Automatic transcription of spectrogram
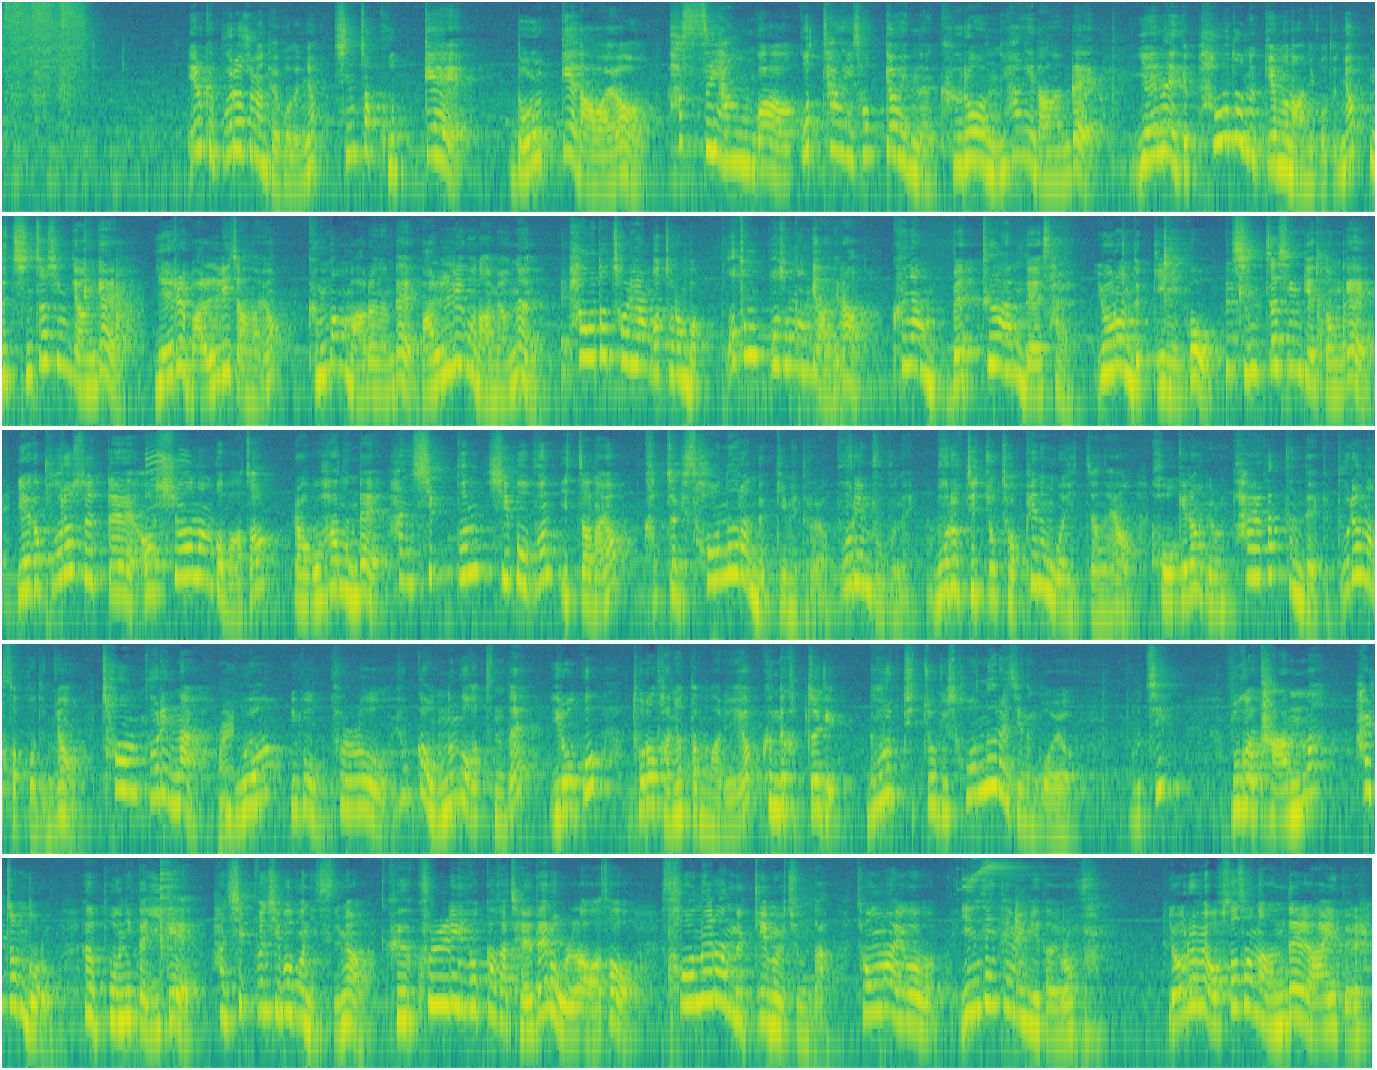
이렇게 뿌려주면 되거든요. 진짜 곱게 넓게 나와요. 파스 향과 꽃향이 섞여 있는 그런 향이 나는데 얘는 이렇게 파우더 느낌은 아니거든요. 근데 진짜 신기한 게 얘를 말리잖아요. 금방 마르는데 말리고 나면은 파우더 처리한 것처럼 막 뽀송뽀송한 게 아니라 그냥 매트한 내 살 이런 느낌이고 진짜 신기했던 게 얘가 뿌렸을 때 어, 시원한 거 맞아? 라고 하는데 한 10분? 15분 있잖아요? 갑자기 서늘한 느낌이 들어요 뿌린 부분에 무릎 뒤쪽 접히는 곳 있잖아요 거기랑 이런 팔 같은 데 이렇게 뿌려놨었거든요 처음 뿌린 날 뭐야? 이거 별로 효과 없는 것 같은데? 이러고 돌아다녔단 말이에요 근데 갑자기 무릎 뒤쪽이 서늘해지는 거예요 뭐지? 뭐가 닿았나? 할 정도로. 그래서 보니까 이게 한 10분 15분 있으면 그 쿨링 효과가 제대로 올라와서 서늘한 느낌을 준다. 정말 이거 인생템입니다 여러분. 여름에 없어서는 안 될 아이들.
